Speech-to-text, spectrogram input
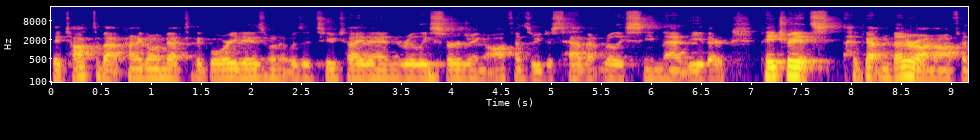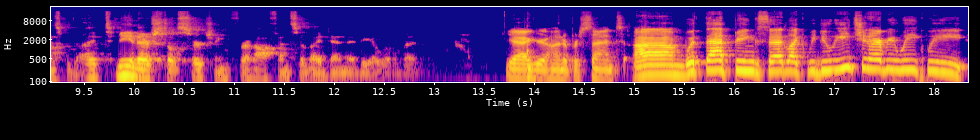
They talked about kind of going back to the glory days when it was a two tight end, really surging offense. We just haven't really seen that either. Patriots have gotten better on offense, but uh, to me, they're still searching for an offensive identity a little bit. Yeah, I agree 100%. Um, with that being said, like we do each and every week, we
